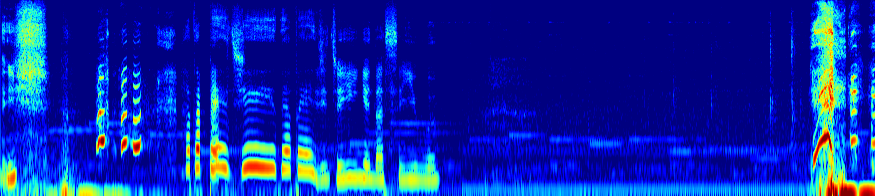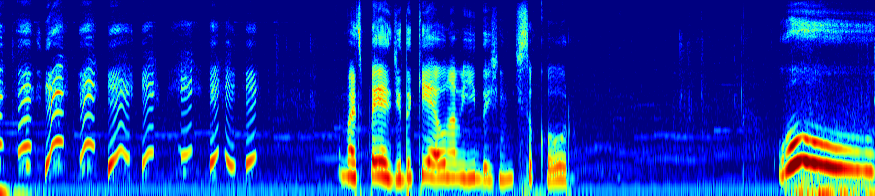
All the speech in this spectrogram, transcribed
Ixi. Ela tá perdida, perdidinha da Silva. Mais perdida que eu na vida, gente. Socorro. Uh!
